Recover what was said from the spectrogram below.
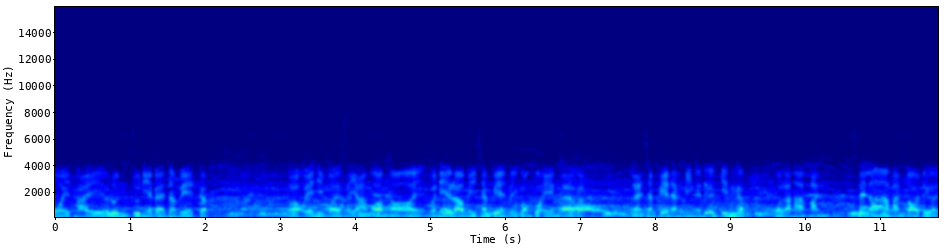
มวยไทยรุ่นจูเนียร์แบนทัมเวทครับ ของเวทีมวยสยามอ้อมน้อย วันนี้เรามีแชมเปี้ยนเป็นของตัวเองแล้วครับ และแชมเปี้ยนนั้นมีเงินเดือนกินครับคนละ 5,000 เส้นละ 5,000 ต่อเดือน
